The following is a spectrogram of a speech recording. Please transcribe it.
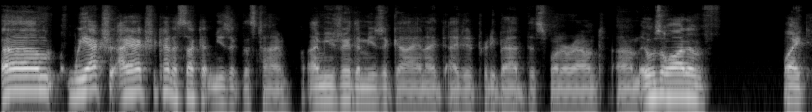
Um, we actually, I actually kind of sucked at music this time. I'm usually the music guy, and I I did pretty bad this one around. Um, it was a lot of like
